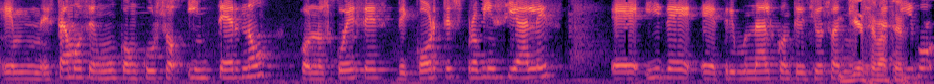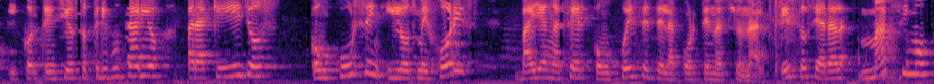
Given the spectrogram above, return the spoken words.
em, estamos en un concurso interno con los jueces de cortes provinciales y de Tribunal Contencioso Administrativo y Contencioso Tributario para que ellos concursen y los mejores vayan a ser con jueces de la Corte Nacional. Esto se hará máximo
